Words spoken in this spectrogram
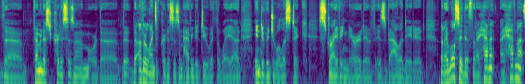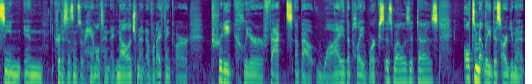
the feminist criticism or the, the, the other lines of criticism having to do with the way an individualistic striving narrative is validated. But I will say this: that I haven't, I have not seen in criticisms of Hamilton acknowledgement of what I think are pretty clear facts about why the play works as well as it does. Ultimately, this argument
